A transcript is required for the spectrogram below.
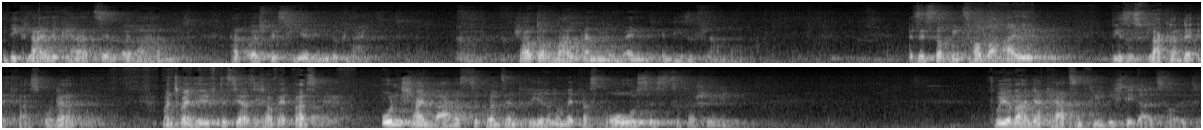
Und die kleine Kerze in eurer Hand hat euch bis hierhin begleitet. Schaut doch mal einen Moment in diese Flamme. Es ist doch wie Zauberei, dieses flackernde Etwas, oder? Manchmal hilft es ja, sich auf etwas Unscheinbares zu konzentrieren, um etwas Großes zu verstehen. Früher waren ja Kerzen viel wichtiger als heute.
